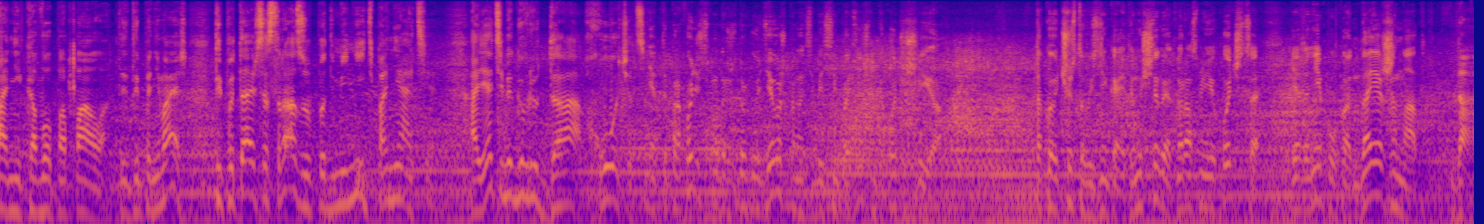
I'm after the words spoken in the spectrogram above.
а не кого попало. Ты, ты понимаешь? Ты пытаешься сразу подменить понятие. А я тебе говорю, да, хочется. Нет, ты проходишь, смотришь другую девушку, она тебе симпатична, ты хочешь ее. Такое чувство возникает. И мужчина говорит, ну раз мне ее хочется, я за ней поухожу. Да, я женат. Да.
